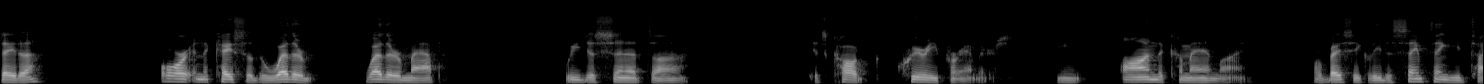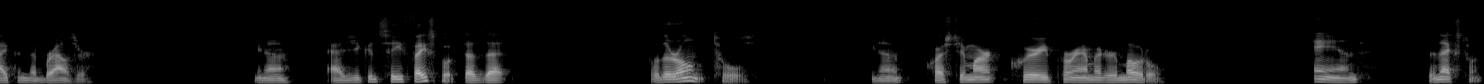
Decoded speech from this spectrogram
data, or in the case of the weather weather map, we just send it. Uh, it's called query parameters, on the command line, or basically the same thing you type in the browser. You know, as you can see, Facebook does that for their own tools. You know, question mark, query parameter modal. And the next one,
